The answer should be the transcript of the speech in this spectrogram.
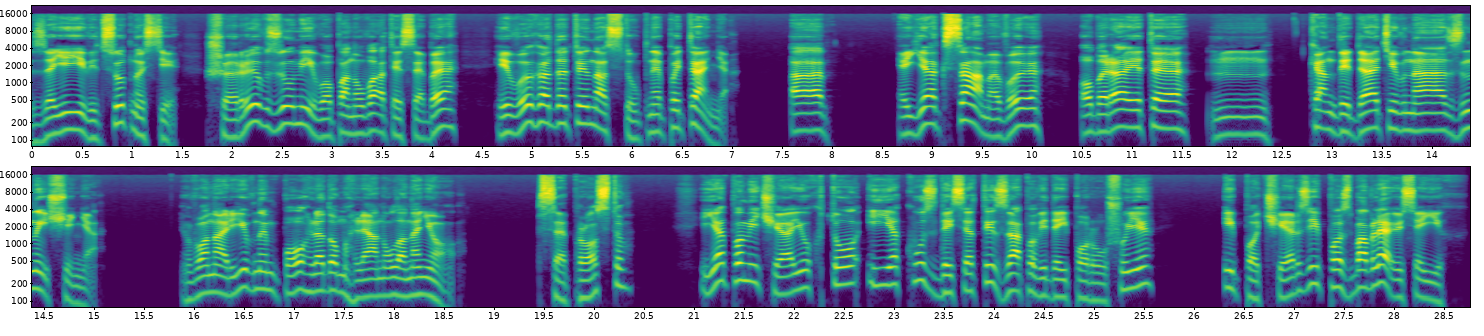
За її відсутності шериф зумів опанувати себе і вигадати наступне питання. А як саме ви обираєте м кандидатів на знищення? Вона рівним поглядом глянула на нього. Все просто. Я помічаю, хто і яку з десяти заповідей порушує, і по черзі позбавляюся їх.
